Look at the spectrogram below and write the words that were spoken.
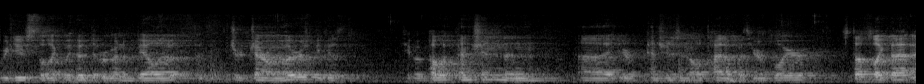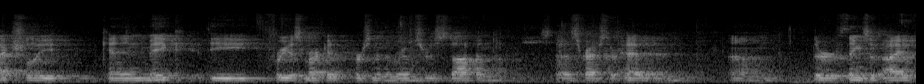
reduce the likelihood that we're going to bail out General Motors because if you have a public pension, then uh, your pension isn't all tied up with your employer. Stuff like that actually can make the freest market person in the room sort of stop and uh, scratch their head. And um, there are things that I've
